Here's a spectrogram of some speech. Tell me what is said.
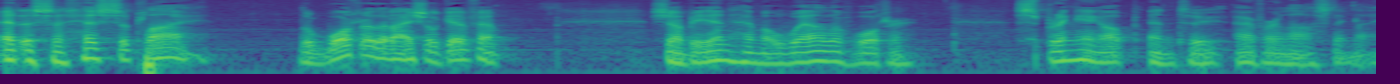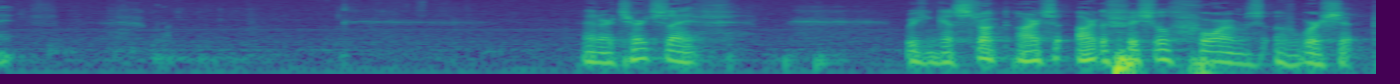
it is His supply. The water that I shall give Him shall be in Him a well of water springing up into everlasting life. In our church life, we can construct art, artificial forms of worship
